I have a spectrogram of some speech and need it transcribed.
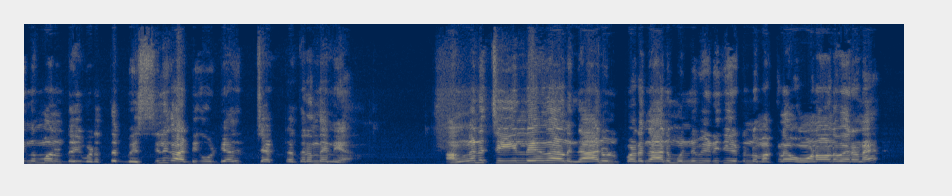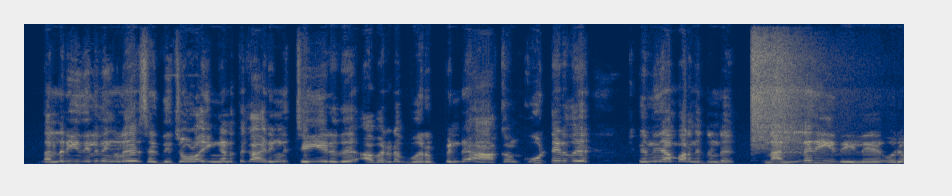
എന്നും പറഞ്ഞിട്ട് ഇവിടുത്തെ ബസ്സിൽ കാട്ടി കൂട്ടി അത് ചെറ്റത്തരം തന്നെയാ. അങ്ങനെ ചെയ്യില്ലേന്നാണ്. ഞാൻ ഉൾപ്പെടെ ഞാൻ മുന്നേ വീഡിയോ ചെയ്തിട്ടുണ്ട്. മക്കളെ ഓണമാണ് വരണേ. നല്ല രീതിയിൽ നിങ്ങൾ ശ്രദ്ധിച്ചോളോ. ഇങ്ങനത്തെ കാര്യങ്ങൾ ചെയ്യരുത്. അവരുടെ വെറുപ്പിന്റെ ആക്കം കൂട്ടരുത് എന്ന് ഞാൻ പറഞ്ഞിട്ടുണ്ട്. നല്ല രീതിയിൽ ഒരു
